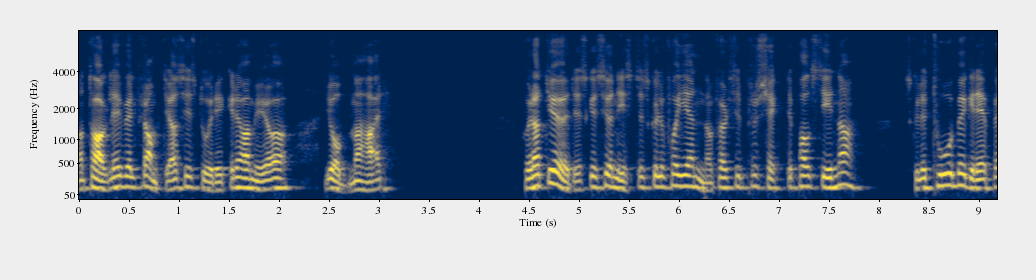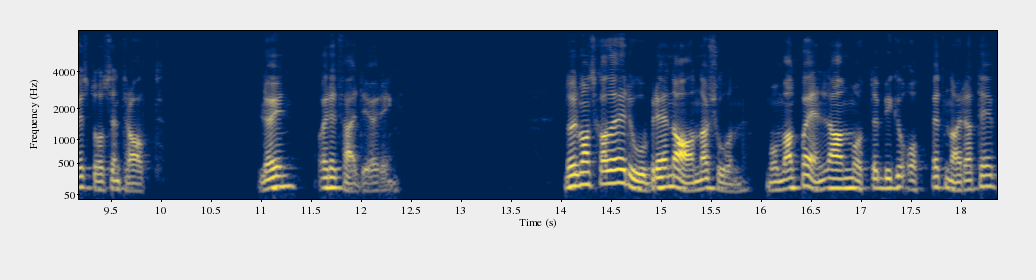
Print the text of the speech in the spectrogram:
Antagelig vil framtidas historikere ha mye å jobbe med her. For at jødiske sionister skulle få gjennomført sitt prosjekt i Palestina, skulle to begreper stå sentralt – løgn og rettferdiggjøring. Når man skal erobre en annen nasjon, må man på en eller annen måte bygge opp et narrativ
